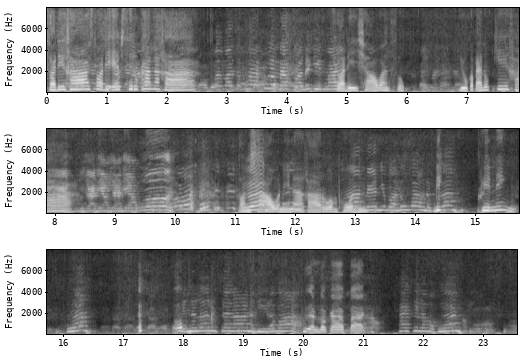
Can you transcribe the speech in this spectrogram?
สวัสดีค่ะ สวัสดีเอฟซีทุกท่านนะคะ มาสัมภาษณ์เพื่อนนะก่อนได้ยินไหมสวัสดีเช้าวันศุกร์อยู่กับแป้นุกกี้ค่ะอย่าเนียวอย่าเนียวเว้ยตอนเช้าวันนี้นะคะ รวมพลแมนอยู่บ่ลุงว่าวนะบิ๊เพื่กอนคลีนนิ่งเพื่อนเป็นนั่นเลยลูกไซล่าน่ะดีแล้วว่าเพื่อนบ่กล้าปาก ใครขึ้นแล้วบ่เพื่อนโอ้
